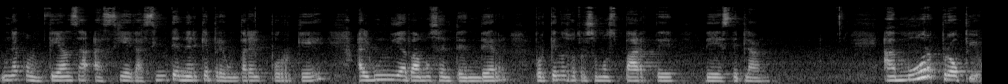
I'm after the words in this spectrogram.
una confianza a ciegas, sin tener que preguntar el por qué, algún día vamos a entender por qué nosotros somos parte de este plan. Amor propio.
